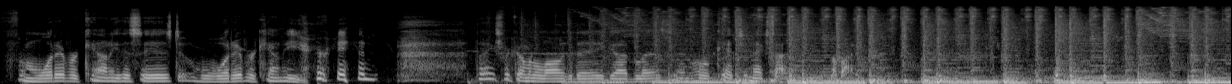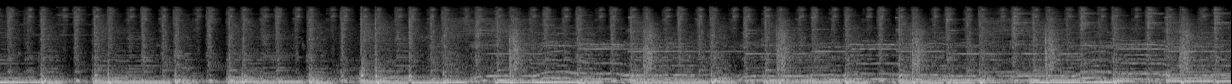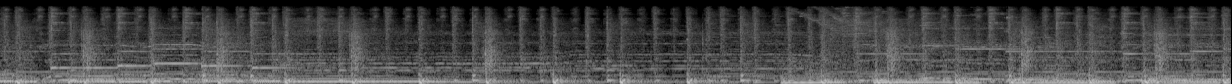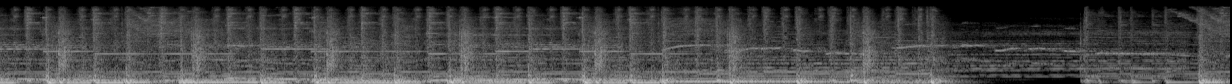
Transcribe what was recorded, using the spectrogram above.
from whatever county this is to whatever county you're in. Thanks for coming along today. God bless, and we'll catch you next time. Bye-bye.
